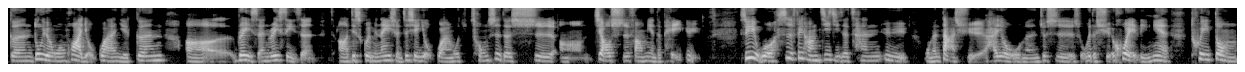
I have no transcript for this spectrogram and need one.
跟多元文化有关，也跟呃 race and racism 啊、discrimination 这些有关。我从事的是嗯、呃、教师方面的培育，所以我是非常积极的参与我们大学还有我们就是所谓的学会里面推动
